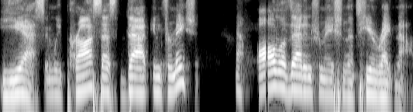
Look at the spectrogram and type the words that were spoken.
yes, and we process that information. Yeah. All of that information that's here right now,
